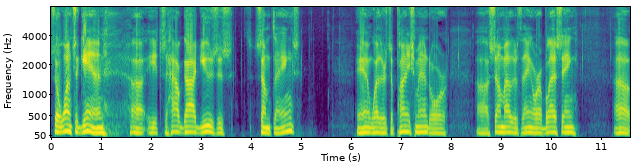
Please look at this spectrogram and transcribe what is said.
So, once again, uh, it's how God uses some things, and whether it's a punishment or uh, some other thing or a blessing, uh,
